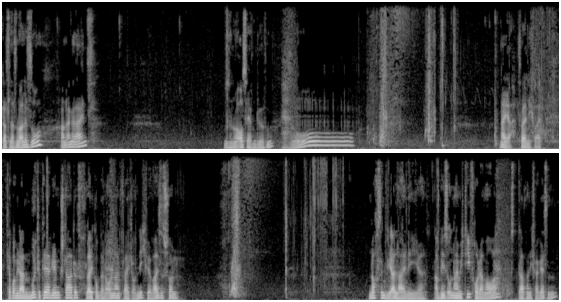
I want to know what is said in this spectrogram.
Das lassen wir alles so. An Angel 1. Müssen wir nur auswerfen dürfen. So. Naja, es war ja nicht weit. Ich habe auch wieder ein Multiplayer-Game gestartet. Vielleicht kommt dann online, vielleicht auch nicht. Wer weiß es schon. Noch sind wir alleine hier. Aber hier ist unheimlich tief vor der Mauer. Das darf man nicht vergessen.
